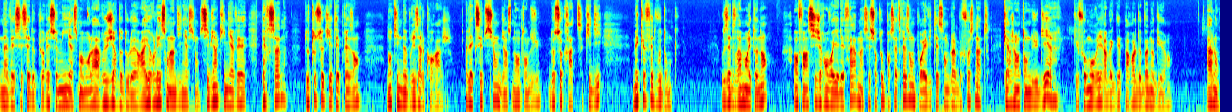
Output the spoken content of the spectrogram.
n'avait cessé de pleurer, se mit à ce moment-là à rugir de douleur, à hurler son indignation, si bien qu'il n'y avait personne, de tous ceux qui étaient présents, dont il ne brisa le courage, à l'exception, bien entendu, de Socrate, qui dit Mais que faites-vous donc? Vous êtes vraiment étonnant Enfin, si j'ai renvoyé les femmes, c'est surtout pour cette raison, pour éviter semblable fausse note, car j'ai entendu dire qu'il faut mourir avec des paroles de bon augure. Allons,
